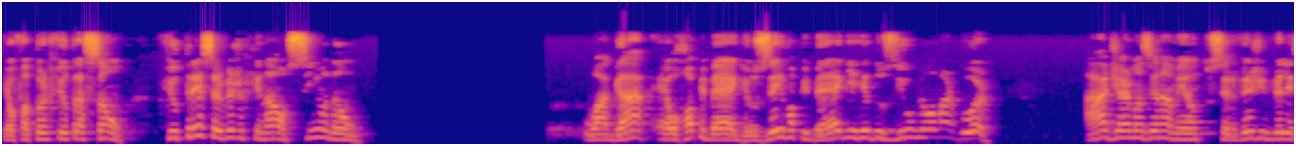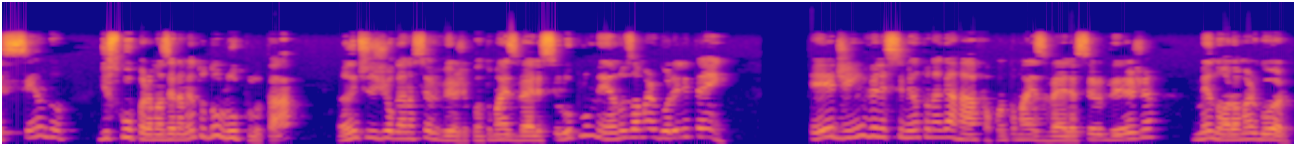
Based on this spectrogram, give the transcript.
que é o fator filtração. Filtrei a cerveja final, sim ou não? O H é o hop bag. Usei hop bag e reduziu o meu amargor. A de armazenamento, cerveja envelhecendo. Desculpa, armazenamento do lúpulo, tá? Antes de jogar na cerveja. Quanto mais velho esse lúpulo, menos amargor ele tem e de envelhecimento na garrafa. Quanto mais velha a cerveja, menor o amargor.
